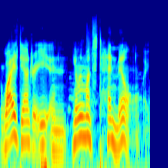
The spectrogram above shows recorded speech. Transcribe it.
why is DeAndre Ayton he only wants 10 mil? Like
